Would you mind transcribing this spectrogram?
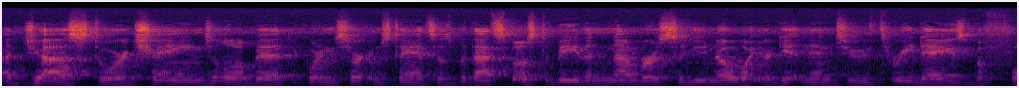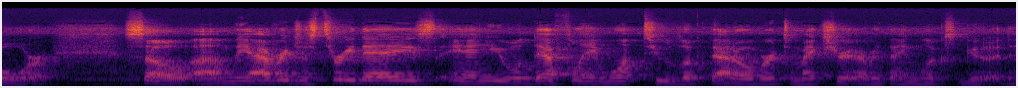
adjust or change a little bit according to circumstances, but that's supposed to be the numbers so you know what you're getting into three days before. So um, the average is three days, and you will definitely want to look that over to make sure everything looks good.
